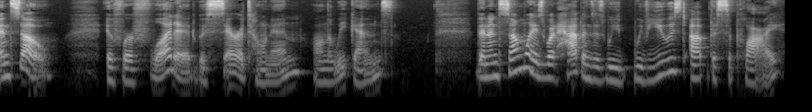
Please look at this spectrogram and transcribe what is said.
And so, if we're flooded with serotonin on the weekends, then in some ways what happens is we we've used up the supply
